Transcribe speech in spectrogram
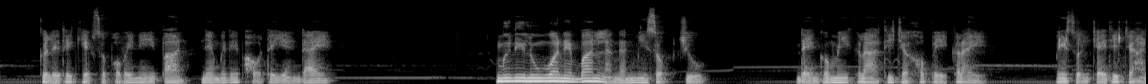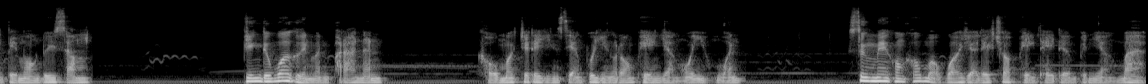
ๆ ก็เลยได้เก็บศพเอาไว้ในบ้านยังไม่ได้เผาแต่อย่างใด เมื่อได้รู้ว่าในบ้านหลังนั้นมีศพอยู่ แดงก็ไม่กล้าที่จะเข้าไปใกล้ ไม่สนใจที่จะหันไปมองด้วยซ้ำเพียงแต่ว่าคืนวันพระนั้น เขามักจะได้ยินเสียงผู้หญิงร้องเพลงอย่างโหยหวน ซึ่งแม่ของเขาบอกว่ายายเล็กชอบเพลงไทยเดิมเป็นอย่างมาก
